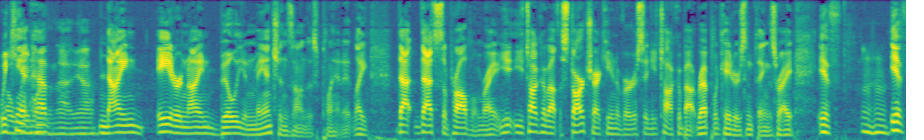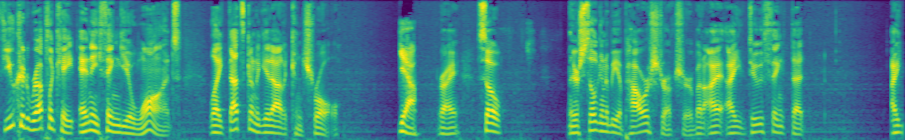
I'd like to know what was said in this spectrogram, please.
We Oh, can't more have that. Yeah. nine, eight or nine billion mansions on this planet. Like that. That's the problem, right? You, you talk about the Star Trek universe, and you talk about replicators and things, right? If mm-hmm. if you could replicate anything you want, like that's going to get out of control, Yeah. right? So there's still going to be a power structure, but I, I do think that I,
